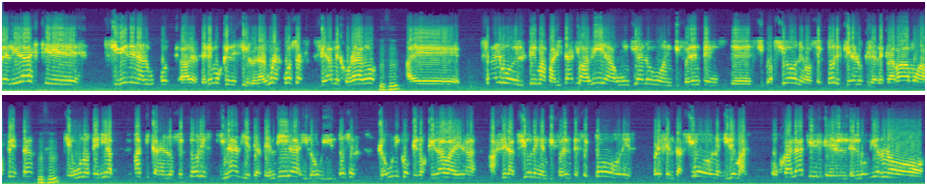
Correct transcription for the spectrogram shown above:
realidad es que si bien en algún, a ver, tenemos que decirlo, en algunas cosas se ha mejorado, eh, salvo el tema paritario, había un diálogo en diferentes eh, situaciones o sectores, que era lo que le reclamábamos a FESTA, que uno tenía problemáticas en los sectores y nadie te atendía y, lo, y entonces lo único que nos quedaba era hacer acciones en diferentes sectores, presentaciones y demás. Ojalá que el, el gobierno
